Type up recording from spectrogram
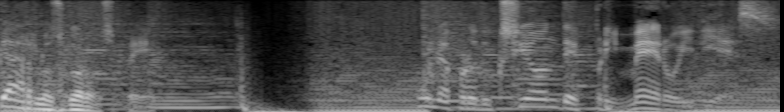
Carlos Gorospe. Una producción de primero y diez.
